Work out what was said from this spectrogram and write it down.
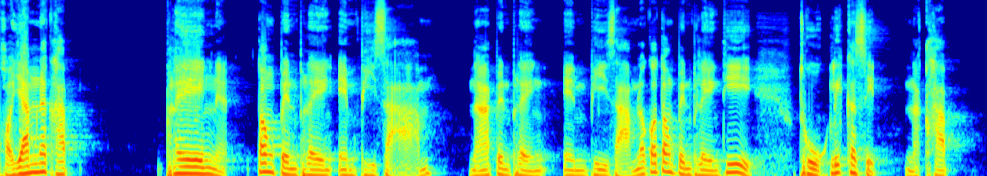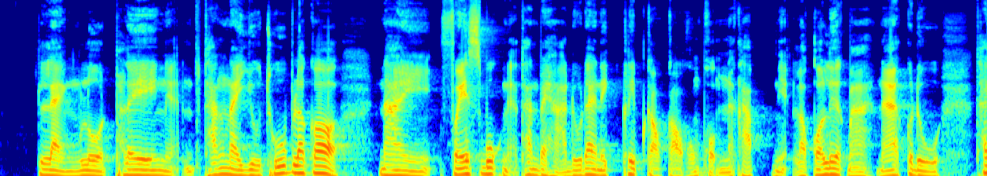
ขอย้ำนะครับ เพลงเนี่ย ต้องเป็นเพลง MP3 นะเป็นเพลง MP3 แล้วก็ต้องเป็นเพลงที่ถูกลิขสิทธิ์นะครับ แหล่งโหลดเพลงเนี่ยทั้งใน YouTube แล้วก็ใน Facebook เนี่ยท่านไปหาดูได้ในคลิปเก่าๆของผมนะครับเนี่ยเราก็เลือกมานะก็ดูถ้า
